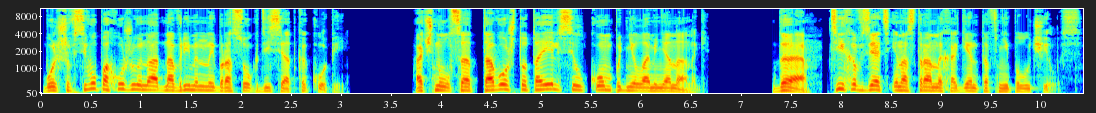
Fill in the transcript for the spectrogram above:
больше всего похожую на одновременный бросок десятка копий. Очнулся от того, что Таэль силком подняла меня на ноги. Да, тихо взять иностранных агентов не получилось.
